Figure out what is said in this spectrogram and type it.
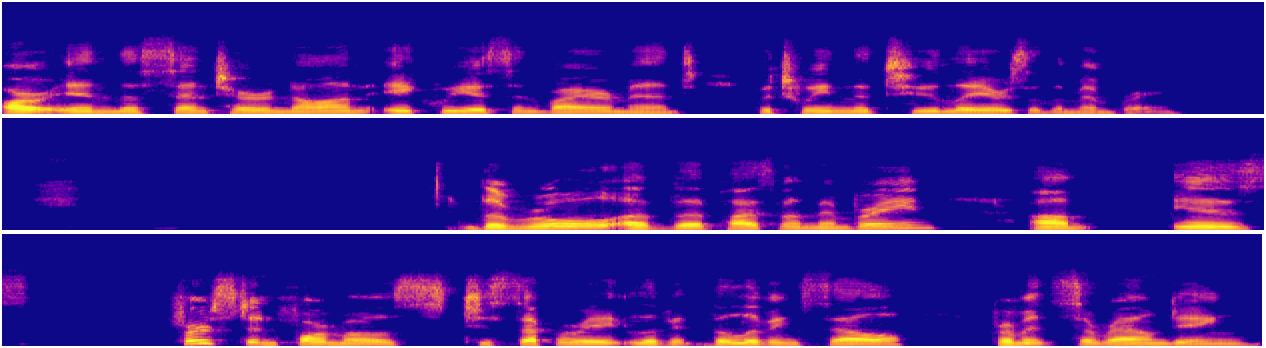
are in the center non-aqueous environment between the two layers of the membrane the role of the plasma membrane um, is first and foremost to separate living, the living cell from its surrounding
